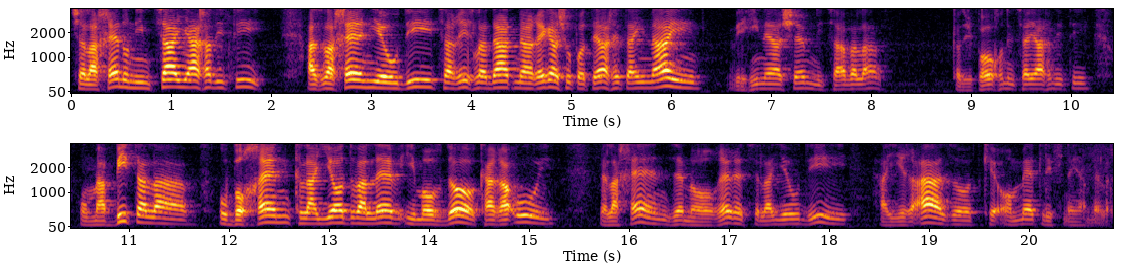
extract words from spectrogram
שלכן הוא נמצא יחד איתי. אז לכן יהודי צריך לדעת מהרגע שהוא פותח את העיניים, והנה השם ניצב עליו. הקדוש ברוך הוא נמצא יחד איתי, הוא מביט עליו, הוא בוחן כליות ולב עם עובדו כראוי, ולכן זה מעורר אצל היהודי היראה הזאת כעומד לפני המלך.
